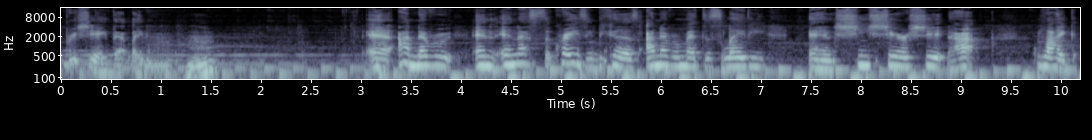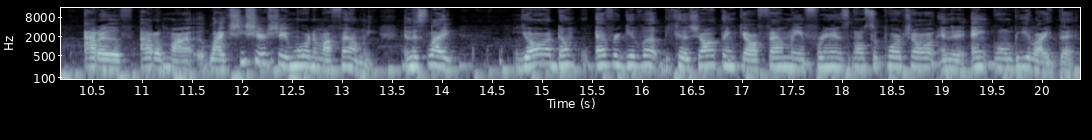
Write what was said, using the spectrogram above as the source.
Appreciate that, lady. Hmm? And I never, and and that's the crazy because I never met this lady, and she shares shit. I like out of out of my like she shares shit more than my family, and it's like y'all don't ever give up because y'all think y'all family and friends gonna support y'all, and it ain't gonna be like that.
